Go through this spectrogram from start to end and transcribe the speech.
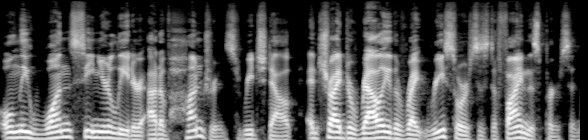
only one senior leader out of hundreds reached out and tried to rally the right resources to find this person.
